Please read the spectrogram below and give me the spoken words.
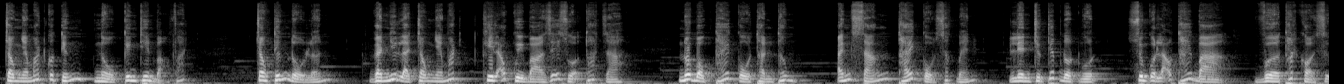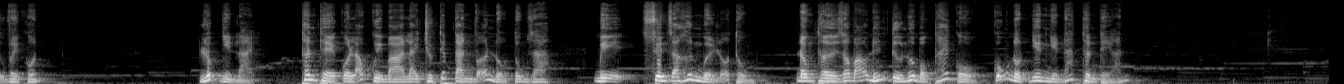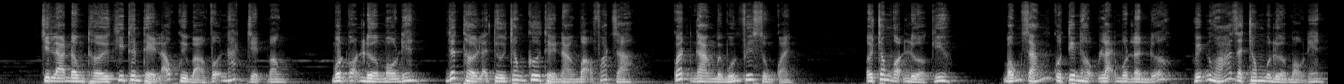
Trong nhà mắt có tiếng nổ kinh thiên bạo phát. Trong tiếng nổ lớn, Gần như là trong nhà mắt khi lão quỷ bà dễ dụa thoát ra, Nô bộc thái cổ thần thông, Ánh sáng thái cổ sắc bén, Liền trực tiếp đột ngột Xung quanh lão thái bà vừa thoát khỏi sự vây khốn. Lúc nhìn lại, Thân thể của lão quỷ bà lại trực tiếp tan vỡ nổ tung ra, Bị xuyên ra hơn 10 lỗ thùng Đồng thời do bão đến từ nô bộc thái cổ Cũng đột nhiên nghiền nát thân thể hắn. Chỉ là đồng thời khi thân thể lão quỷ bà vỡ nát diệt vong, Một ngọn lửa màu đen Nhất thời lại từ trong cơ thể nàng bạo phát ra, Quét ngang 14 phía xung quanh. Ở trong ngọn lửa kia, Bóng dáng của tiên hậu lại một lần nữa huyễn hóa ra trong một lửa màu đen,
